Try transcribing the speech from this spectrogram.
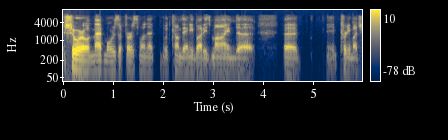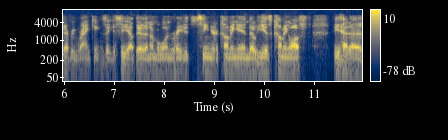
Sure, well, Matt Moore is the first one that would come to anybody's mind. Uh, uh, pretty much every rankings that you see out there, the number one rated senior coming in, though he is coming off. He had a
